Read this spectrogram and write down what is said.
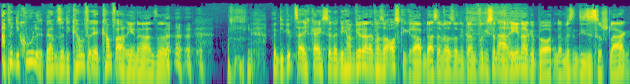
Ab in die Kuhle. Wir haben so die Kampf, äh, Kampfarena und so. und die gibt's eigentlich gar nicht, sondern die haben wir dann einfach so ausgegraben. Da ist einfach so eine, wir haben wirklich so eine Arena gebaut und da müssen die sich so schlagen.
